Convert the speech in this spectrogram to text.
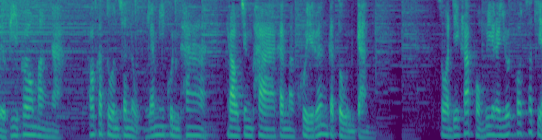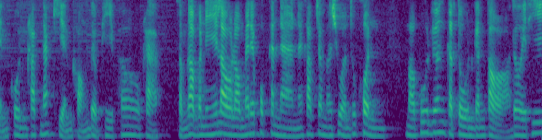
The People Manga เพราะการ์ตูนสนุกและมีคุณค่า เราจึงพากันมาคุยเรื่องการ์ตูนกัน สวัสดีครับ ผมวีรยุทธ์พจน์เสถียรกุลครับ นักเขียนของ The People ครับสำหรับวันนี้เราเราไม่ได้พบกันนานนะครับ จะมาชวนทุกคนมาพูดเรื่องการ์ตูนกันต่อ โดยที่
